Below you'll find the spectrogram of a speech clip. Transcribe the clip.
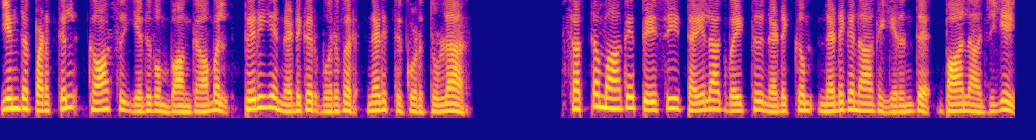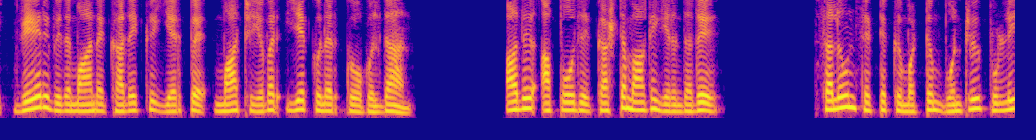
இந்த படத்தில் காசு எதுவும் வாங்காமல் பெரிய நடிகர் ஒருவர் நடித்துக் கொடுத்துள்ளார். சத்தமாக பேசி டைலாக் வைத்து நடிக்கும் நடிகனாக இருந்த பாலாஜியை வேறு விதமான கதைக்கு ஏற்ப மாற்றியவர் இயக்குனர் கோகுல்தான். அது அப்போது கஷ்டமாக இருந்தது. சலூன் செட்டுக்கு மட்டும் ஒன்று புள்ளி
